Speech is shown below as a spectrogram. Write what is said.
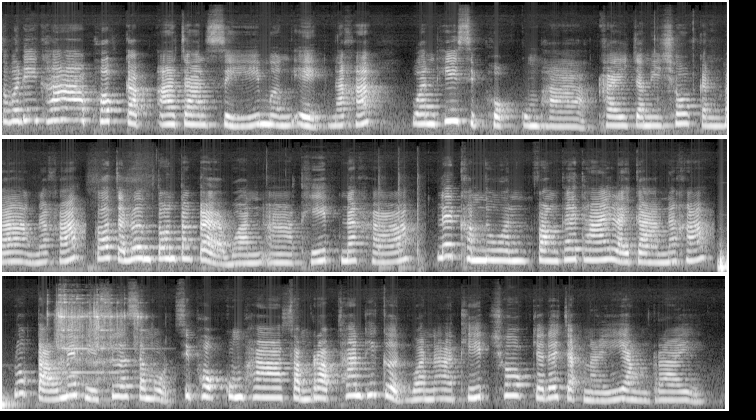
สวัสดีค่ะ พบกับอาจารย์สีเมืองเอกนะคะ วันที่ 16 กุมภาใครจะมีโชคกันบ้างนะคะ ก็จะเริ่มต้นตั้งแต่วันอาทิตย์นะคะ เลขคำนวณฟังท้ายๆรายการนะคะ ลูกเต๋าแม่ผีเสื้อสมุทร16 กุมภาสำหรับท่านที่เกิดวันอาทิตย์ โชคจะได้จากไหนอย่างไร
